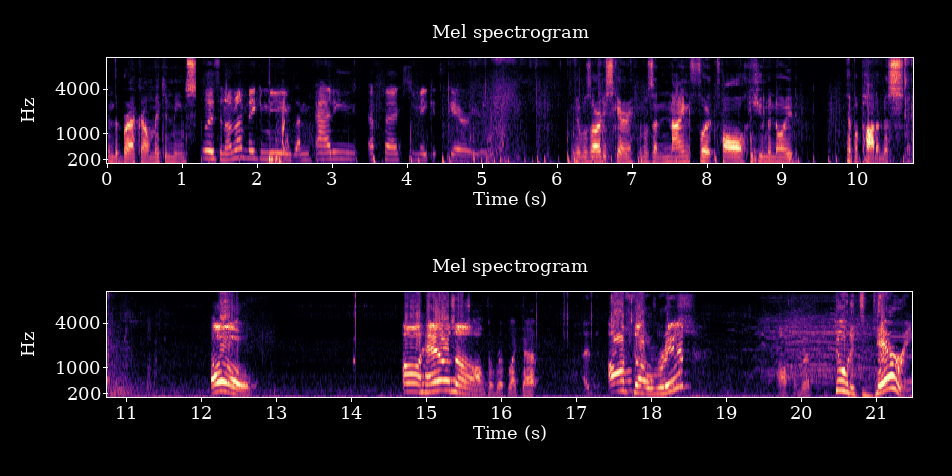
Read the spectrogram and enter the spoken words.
in the background making memes. Listen, I'm not making memes. I'm adding effects to make it scarier. It was already scary. It was a nine foot tall humanoid hippopotamus. Oh. Oh hell So it's off the rip like that. Off the rip? Off the rip. Dude, it's Gary.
